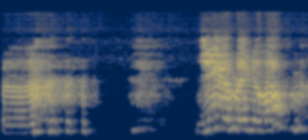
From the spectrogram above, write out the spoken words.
Äh, Menge Waffen.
